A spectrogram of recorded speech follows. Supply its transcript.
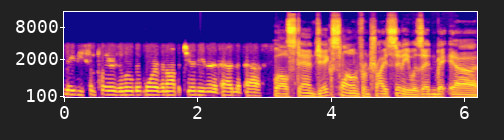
maybe some players a little bit more of an opportunity than they've had in the past. Well, Stan Jake Sloan from Tri City was in uh,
